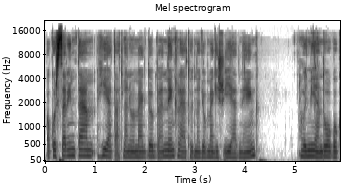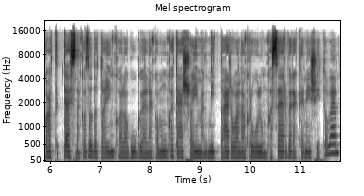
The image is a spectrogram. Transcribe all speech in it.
akkor szerintem hihetetlenül megdöbbennénk, lehet, hogy nagyobb meg is ijednénk, hogy milyen dolgokat tesznek az adatainkkal a Google-nek a munkatársai, meg mit tárolnak rólunk a szervereken, és így tovább.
